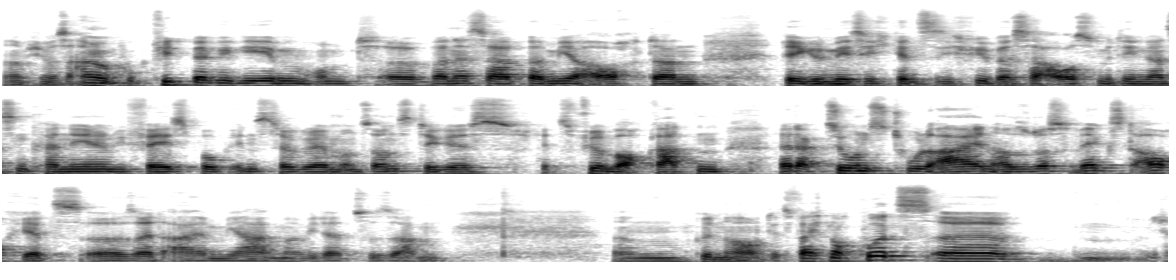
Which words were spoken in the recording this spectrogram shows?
Dann habe ich mir das angeguckt, Feedback gegeben und äh, Vanessa hat bei mir auch dann regelmäßig, kennt sie sich viel besser aus mit den ganzen Kanälen wie Facebook, Instagram und sonstiges. Jetzt führen wir auch gerade ein Redaktionstool ein, also das wächst auch jetzt äh, seit einem Jahr immer wieder zusammen. Ähm, genau, und jetzt vielleicht noch kurz, äh, ich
